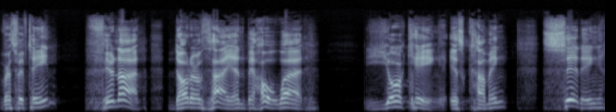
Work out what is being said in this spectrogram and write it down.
Verse 15 Fear not, daughter of Zion, behold, what? Your king is coming, sitting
